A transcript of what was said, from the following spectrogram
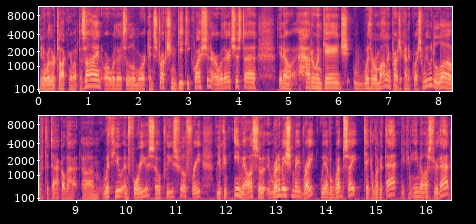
you know, whether we're talking about design or whether it's a little more construction geeky question, or whether it's just a, you know, how to engage with a remodeling project kind of question. We would love to tackle that um, with you and for you. So please feel free. You can email us. So Renovation Made Right. We have a website. Take a look at that. You can email us through that,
